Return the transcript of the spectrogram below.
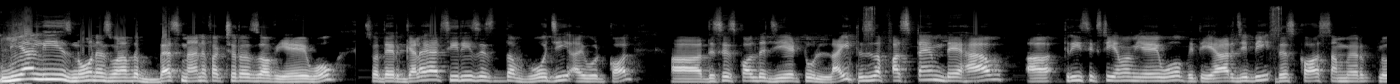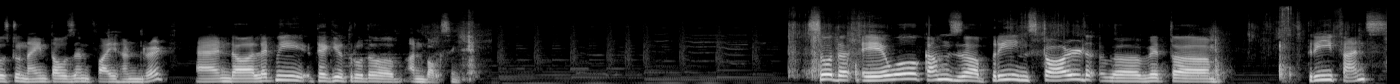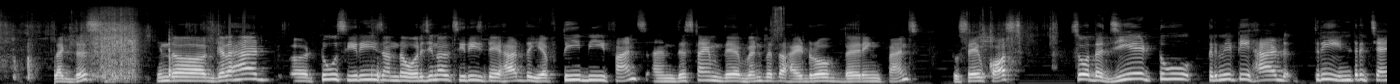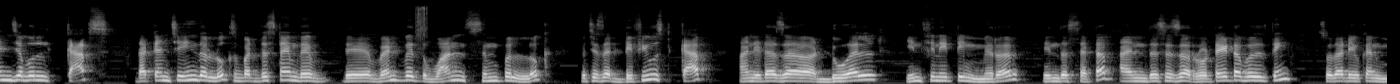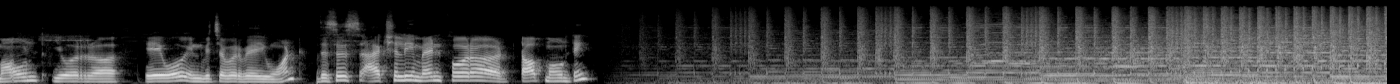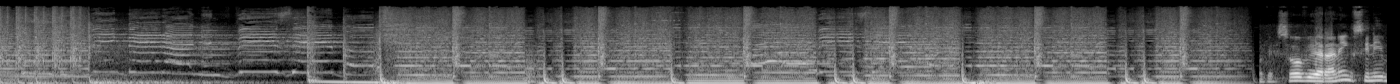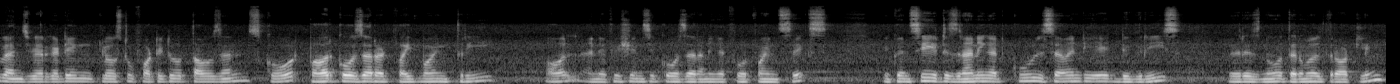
Lian Li is known as one of the best manufacturers of AIO. So their Galahad series is the OG, I would call. Uh, this is called the GAII Lite. This is the first time they have a 360mm AIO with ARGB. This costs somewhere close to 9500 and uh, let me take you through the unboxing. So the AIO comes uh, pre-installed uh, with uh, three fans like this. In the Galahad uh, 2 series and the original series, they had the FDB fans, and this time they went with the hydro bearing fans to save cost. So the GAII Trinity had three interchangeable caps that can change the looks, but this time they they went with one simple look, which is a diffused cap, and it has a dual infinity mirror in the setup, and this is a rotatable thing so that you can mount your uh, AIO in whichever way you want. This is actually meant for a top mounting. Okay, so we are running Cinebench. We are getting close to 42,000 score. Power cores are at 5.3 all and efficiency cores are running at 4.6. You can see it is running at cool 78 degrees. There is no thermal throttling.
